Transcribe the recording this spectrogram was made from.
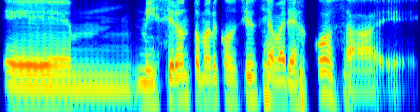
em, me hicieron tomar conciencia de varias cosas eh,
